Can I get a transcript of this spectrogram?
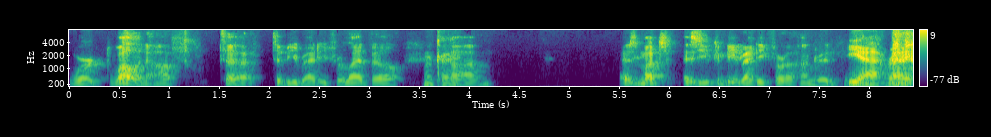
worked well enough to to be ready for Leadville. Okay. Um, as much as you can be ready for a hundred. Yeah, right.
